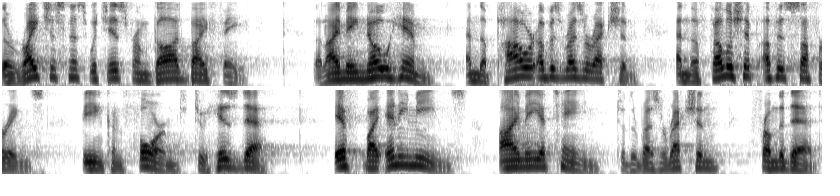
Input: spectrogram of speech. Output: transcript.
the righteousness which is from God by faith, that I may know him and the power of his resurrection and the fellowship of his sufferings, being conformed to his death, if by any means I may attain to the resurrection from the dead.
